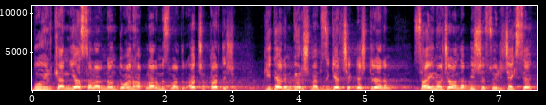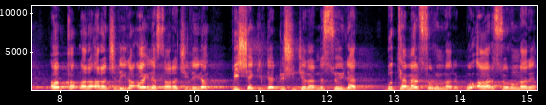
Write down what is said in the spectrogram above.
Bu ülkenin yasalarından doğan haklarımız vardır. Açın kardeşim. Gidelim görüşmemizi gerçekleştirelim. Sayın da bir şey söyleyecekse avukatları aracılığıyla, ailesi aracılığıyla bir şekilde düşüncelerini söyler. Bu temel sorunları, bu ağır sorunları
